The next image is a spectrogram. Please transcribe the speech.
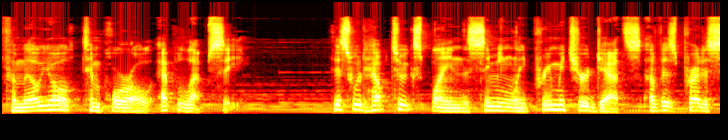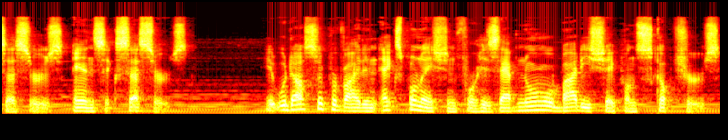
familial temporal epilepsy. This would help to explain the seemingly premature deaths of his predecessors and successors. It would also provide an explanation for his abnormal body shape on sculptures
